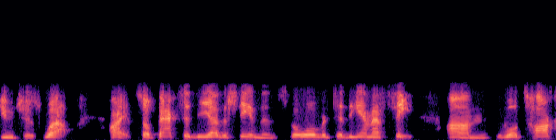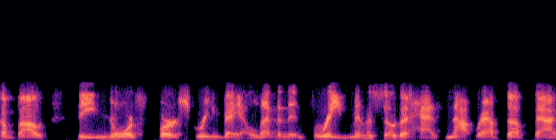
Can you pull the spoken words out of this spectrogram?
huge as well. All right, so back to the other standings. Go over to the NFC. Um, we'll talk about the North first. Green Bay, 11 and three. Minnesota has not wrapped up that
